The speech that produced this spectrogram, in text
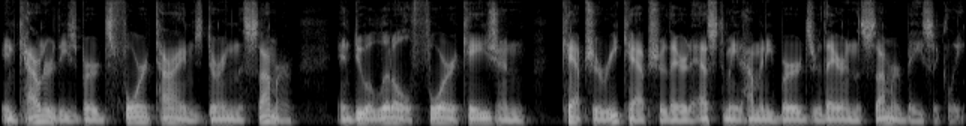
encounter these birds four times during the summer and do a little four occasion capture recapture there to estimate how many birds are there in the summer, basically.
